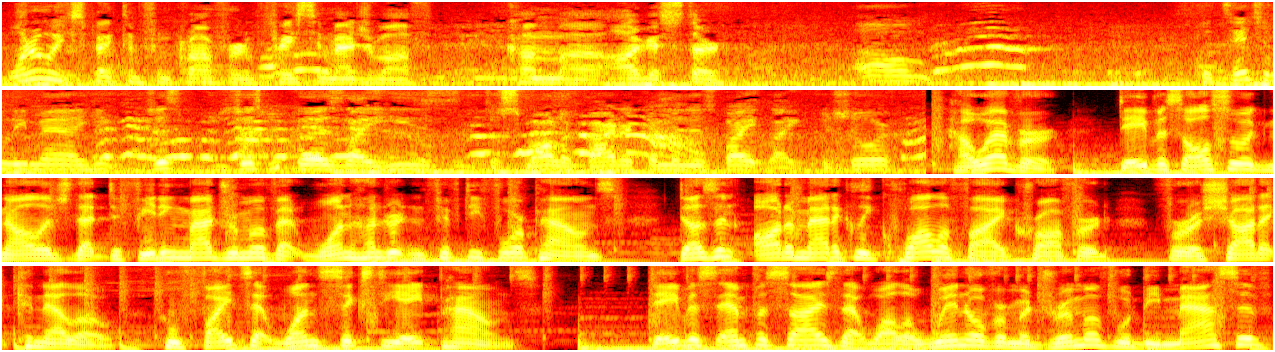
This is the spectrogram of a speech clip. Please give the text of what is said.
what are we expecting from Crawford facing Madrimov come uh, August 3rd? Um, potentially, man. He, just just because like he's the smaller fighter coming to this fight, like for sure. However, Davis also acknowledged that defeating Madrimov at 154 pounds doesn't automatically qualify Crawford for a shot at Canelo, who fights at 168 pounds. Davis emphasized that while a win over Madrimov would be massive,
